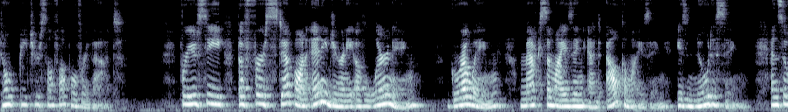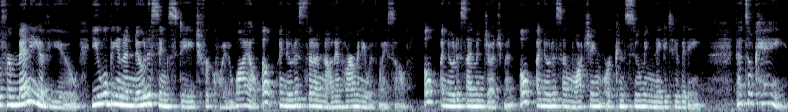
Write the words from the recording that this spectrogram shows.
Don't beat yourself up over that. For you see, the first step on any journey of learning, growing, maximizing, and alchemizing is noticing and so for many of you, you will be in a noticing stage for quite a while. Oh, I notice that I'm not in harmony with myself. Oh, I notice I'm in judgment. Oh, I notice I'm watching or consuming negativity. That's okay.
